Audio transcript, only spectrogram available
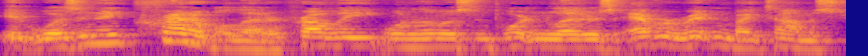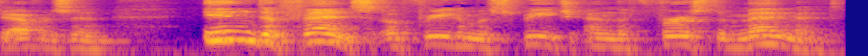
It was an incredible letter, probably one of the most important letters ever written by Thomas Jefferson in defense of freedom of speech and the First Amendment.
